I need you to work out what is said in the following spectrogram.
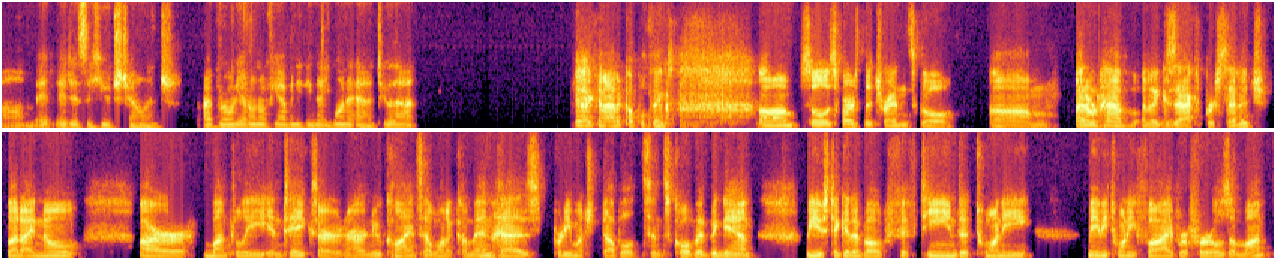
Um, it, it is a huge challenge. I, Brody, I don't know if you have anything that you want to add to that. Yeah, I can add a couple things. Um, so as far as the trends go, um, I don't have an exact percentage, but I know our monthly intakes, our, our new clients that want to come in, has pretty much doubled since COVID began. We used to get about 15 to 20 maybe 25 referrals a month.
